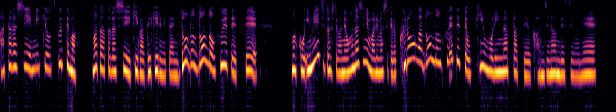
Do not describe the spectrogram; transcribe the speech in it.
新しい幹を作って、まあ、また新しい木ができるみたいにどんどんどんどん増えてってまあこうイメージとしてはねお話にもありましたけどクローンがどんどん増えてって大きい森になったっていう感じなんですよね。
